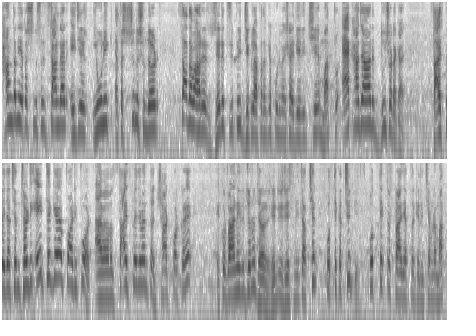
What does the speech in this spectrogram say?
খানদানি এত সুন্দর সুন্দর স্ট্যান্ডার্ড এই যে ইউনিক এত সুন্দর সুন্দর সাদা সাদাবাহারের রেডি থ্রি পিস যেগুলো আপনাদেরকে পূর্ণিমায় শাড়ি দিয়ে দিচ্ছে মাত্র এক হাজার দুইশো টাকায়। সাইজ পেয়ে যাচ্ছেন থার্টি এইট থেকে ফর্টি ফোর অ্যাভেলেবল সাইজ পেয়ে যাবেন তো ঝটপট করে। একুর বাহিনীদের জন্য যারা রেডি ড্রেস নিতে চাচ্ছেন প্রত্যেকটা থ্রি পিস প্রত্যেকটার প্রাইজ আপনাকে দিচ্ছি আমরা মাত্র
